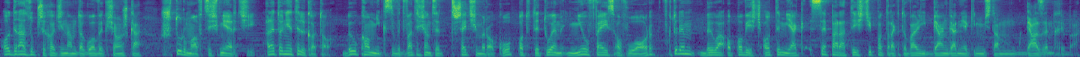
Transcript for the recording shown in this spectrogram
od razu przychodzi nam do głowy książka Szturmowcy Śmierci. Ale to nie tylko to. Był komiks w 2003 roku pod tytułem New Face of War, w którym była opowieść o tym, jak separatyści potraktowali Gangan jakimś tam gazem chyba.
